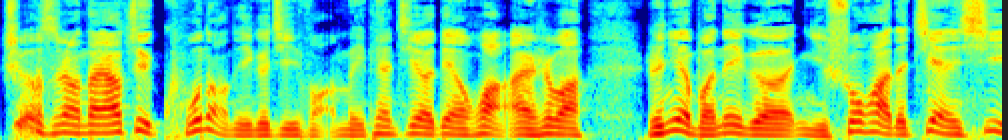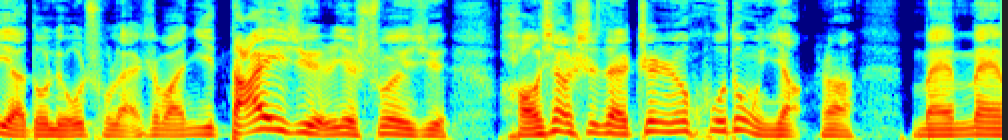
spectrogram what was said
这是让大家最苦恼的一个地方。每天接到电话，哎，是吧？人家把那个你说话的间隙啊都留出来，是吧？你答一句，人家说一句，好像是在真人互动一样，是吧？卖卖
